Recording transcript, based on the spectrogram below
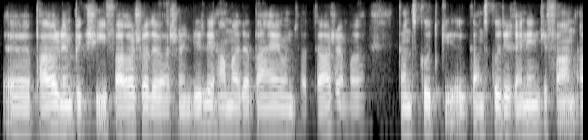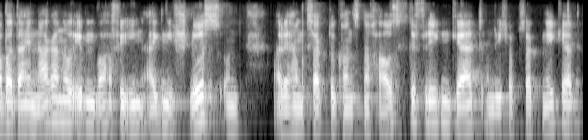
äh, Paralympic-Skifahrer schon, der war schon in Lillehammer dabei und hat da schon mal ganz, gut, ganz gute Rennen gefahren. Aber da in Nagano eben war für ihn eigentlich Schluss und alle haben gesagt, du kannst nach Hause fliegen, Gerd. Und ich habe gesagt, nee, Gerd,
